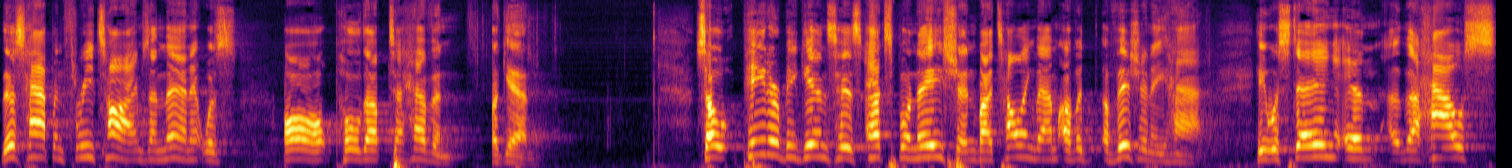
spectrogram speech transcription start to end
This happened three times, and then it was all pulled up to heaven again. So Peter begins his explanation by telling them of a, a, vision he had. He was staying in the house,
